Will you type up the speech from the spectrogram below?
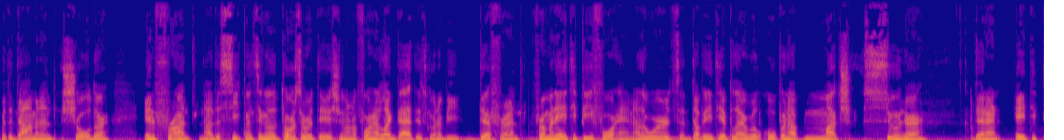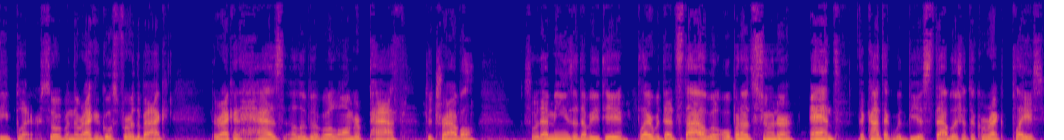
with the dominant shoulder in front. Now the sequencing of the torso rotation on a forehand like that is going to be different from an ATP forehand. In other words, a WTA player will open up much sooner than an ATP player. So when the racket goes further back, the racket has a little bit of a longer path to travel. So that means a WTA player with that style will open up sooner and the contact would be established at the correct place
